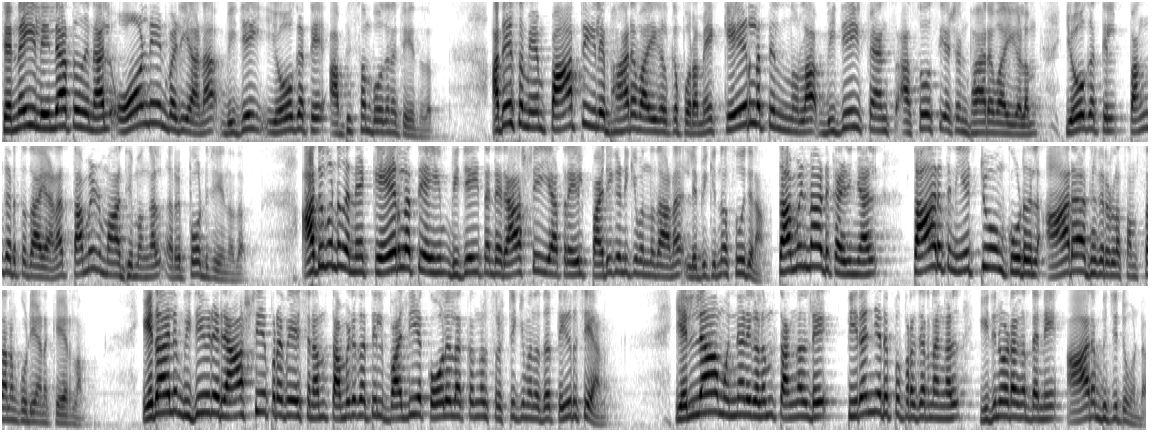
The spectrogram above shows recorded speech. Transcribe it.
ചെന്നൈയിൽ ഇല്ലാത്തതിനാൽ ഓൺലൈൻ വഴിയാണ് വിജയ് യോഗത്തെ അഭിസംബോധന ചെയ്തത്. അതേസമയം പാർട്ടിയിലെ ഭാരവാഹികൾക്ക് പുറമെ കേരളത്തിൽ നിന്നുള്ള വിജയ് ഫാൻസ് അസോസിയേഷൻ ഭാരവാഹികളും യോഗത്തിൽ പങ്കെടുത്തതായാണ് തമിഴ് മാധ്യമങ്ങൾ റിപ്പോർട്ട് ചെയ്യുന്നത്. അതുകൊണ്ട് തന്നെ കേരളത്തെയും വിജയ് തന്റെ രാഷ്ട്രീയ യാത്രയിൽ പരിഗണിക്കുമെന്നതാണ് ലഭിക്കുന്ന സൂചന. തമിഴ്നാട് കഴിഞ്ഞാൽ താരത്തിന് ഏറ്റവും കൂടുതൽ ആരാധകരുള്ള സംസ്ഥാനം കൂടിയാണ് കേരളം. ഏതായാലും വിജയുടെ രാഷ്ട്രീയ പ്രവേശനം തമിഴകത്തിൽ വലിയ കോളിളക്കങ്ങൾ സൃഷ്ടിക്കുമെന്നത് തീർച്ചയാണ്. എല്ലാ മുന്നണികളും തങ്ങളുടെ തിരഞ്ഞെടുപ്പ് പ്രചരണങ്ങൾ ഇതിനോടകം തന്നെ ആരംഭിച്ചിട്ടുമുണ്ട്.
